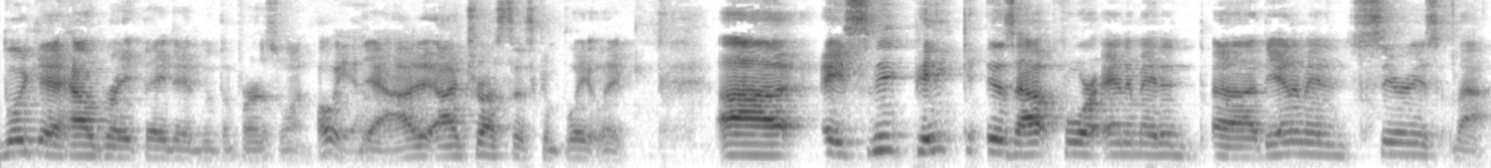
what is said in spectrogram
look at how great they did with the first one. Oh yeah. Yeah, I, I trust this completely. Uh, a sneak peek is out for animated uh, the animated series that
